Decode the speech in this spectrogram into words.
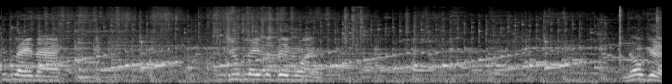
Double that. Double the big one. No good.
